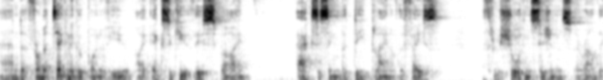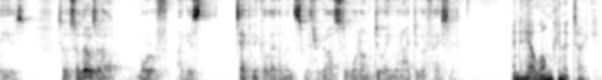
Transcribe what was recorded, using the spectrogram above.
And uh, from a technical point of view, I execute this by accessing the deep plane of the face through short incisions around the ears. So, so those are more of, I guess, technical elements with regards to what I'm doing when I do a facelift. And how long can it take?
